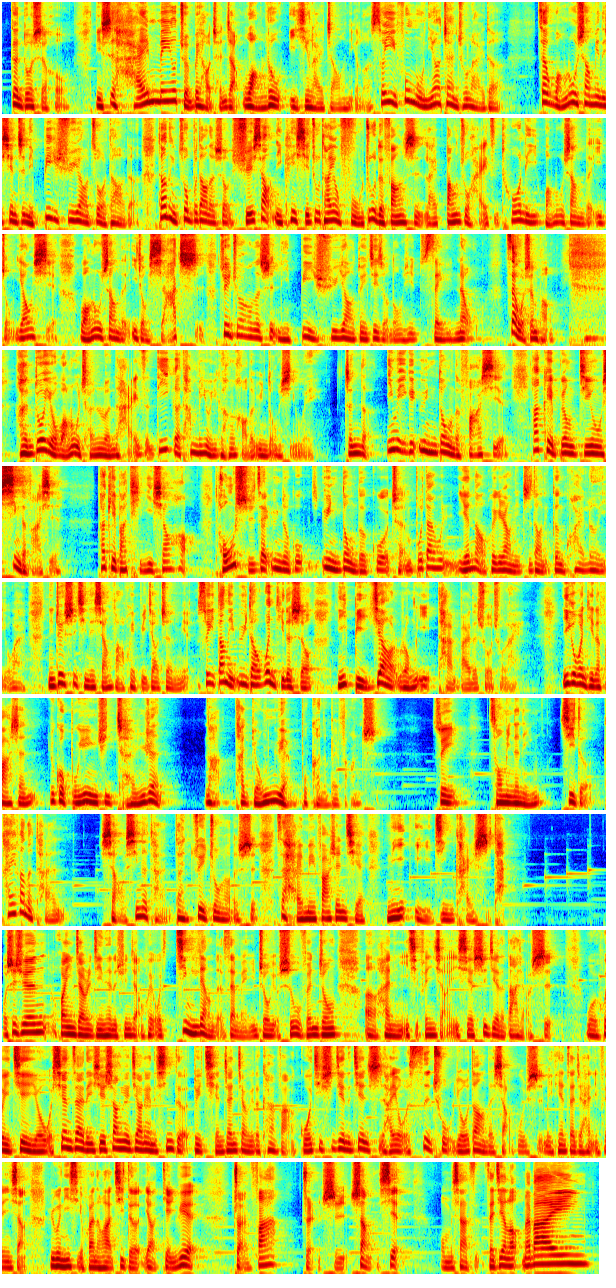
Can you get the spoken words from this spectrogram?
更多时候，你是还没有准备好成长，网络已经来找你了。所以，父母你要站出来的，在网络上面的限制，你必须要做到的。当你做不到的时候，学校你可以协助他用辅助的方式来帮助孩子脱离网络上的一种要挟，网络上的一种瑕疵。最重要的是，你必须要对这种东西 say no。在我身旁，很多有网络沉沦的孩子，第一个他没有一个很好的运动行为。真的，因为一个运动的发泄，他可以不用经由性的发泄，它可以把体力消耗，同时在运动过运动的过程，不但会眼脑会让你知道你更快乐以外，你对事情的想法会比较正面。所以，当你遇到问题的时候，你比较容易坦白的说出来。一个问题的发生，如果不愿意去承认，那它永远不可能被防止。所以，聪明的您，记得开放的谈。小心的谈，但最重要的是，在还没发生前，你已经开始谈。我是轩，欢迎加入今天的宣讲会。我尽量的在每一周有十五分钟，呃，和你一起分享一些世界的大小事。我会借由我现在的一些商业教练的心得，对前瞻教育的看法，国际事件的见识，还有我四处游荡的小故事，每天在这和你分享。如果你喜欢的话，记得要点阅、转发，准时上线。我们下次再见喽，拜拜。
